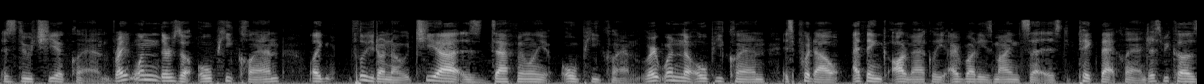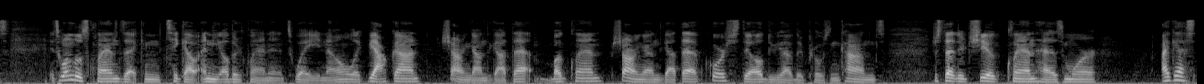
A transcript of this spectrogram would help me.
is the Uchiha clan. Right when there's an OP clan, like, for those you don't know, Uchiha is definitely OP clan. Right when the OP clan is put out, I think automatically everybody's mindset is to pick that clan, just because it's one of those clans that can take out any other clan in its way, you know? Like Byakugan, Sharingan's got that. Bug clan, Sharingan's got that. Of course, they all do have their pros and cons. Just that the Uchiha clan has more, I guess,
